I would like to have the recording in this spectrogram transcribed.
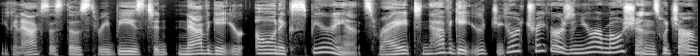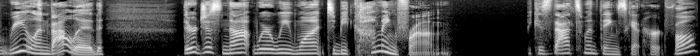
you can access those three B's to navigate your own experience, right? To navigate your your triggers and your emotions, which are real and valid. They're just not where we want to be coming from. Because that's when things get hurtful.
